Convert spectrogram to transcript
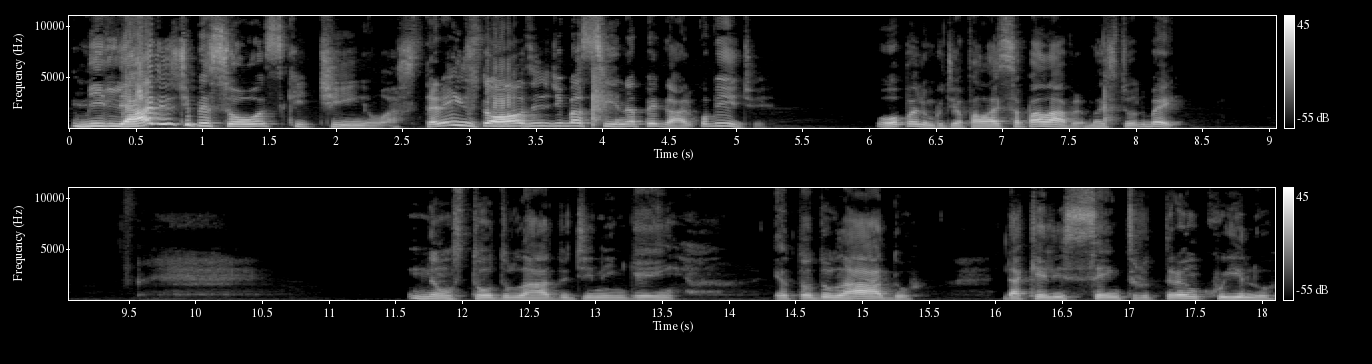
milhares de pessoas que tinham as três doses de vacina pegaram Covid. Opa, eu não podia falar essa palavra, mas tudo bem. Não estou do lado de ninguém. Eu estou do lado daquele centro tranquilo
